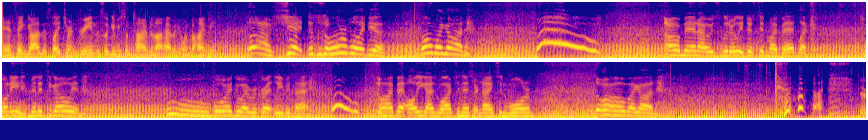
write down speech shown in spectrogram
And thank God this light turned green. This will give me some time to not have anyone behind me. Oh shit! This is a horrible idea. Oh my God. Oh man, I was literally just in my bed like 20 minutes ago and ooh boy do I regret leaving that. Woo! oh I bet all you guys watching this are nice and warm. Oh my god. Her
